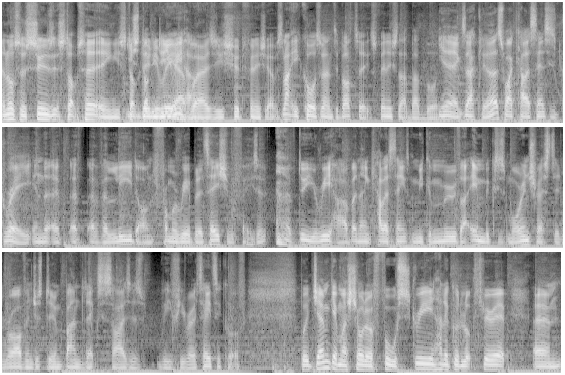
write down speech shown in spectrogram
And also, as soon as it stops hurting, you stop, you stop doing your rehab, rehab, whereas you should finish it up. It's like your course of antibiotics. Finish that bad boy. Yeah, exactly. And that's why calisthenics is great in that of, of, of, a lead on from a rehabilitation phase of, of, do your rehab, and then calisthenics you can move that in because it's more interesting rather than just doing banded exercises with your rotator cuff. But Jem gave my shoulder a full screen, had a good look through it, um,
